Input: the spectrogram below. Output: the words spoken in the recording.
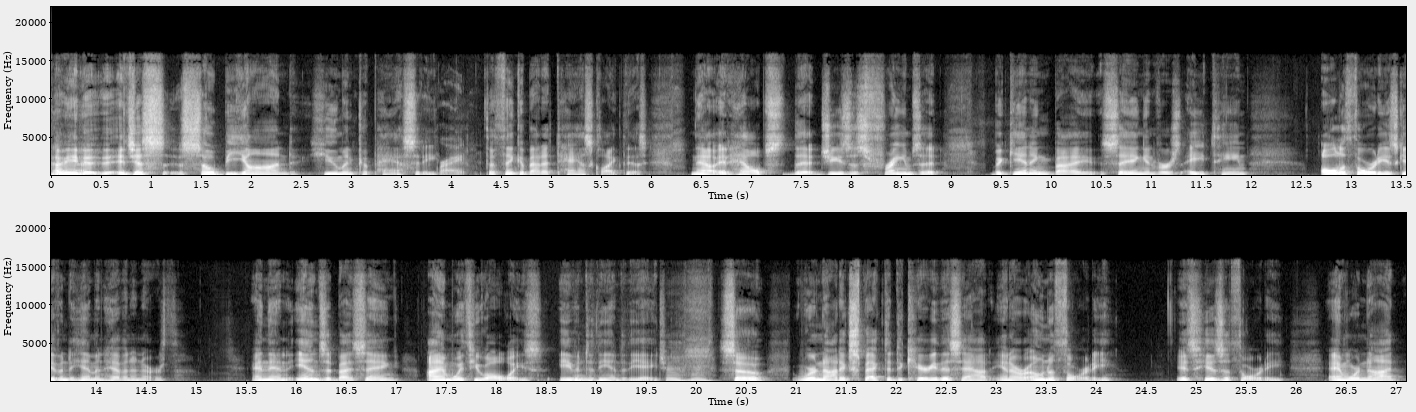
I mean, it, it's just so beyond human capacity Right. to think about a task like this. Now, it helps that Jesus frames it beginning by saying in verse 18, all authority is given to him in heaven and earth. And then ends it by saying, I am with you always, even to the end of the age. Mm-hmm. So we're not expected to carry this out in our own authority, it's his authority. And we're not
